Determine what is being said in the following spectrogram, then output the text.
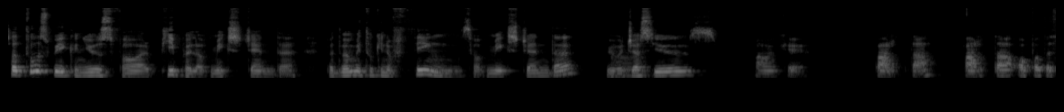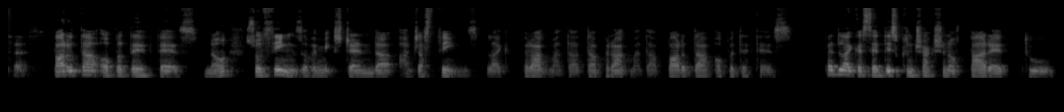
So tools we can use for people of mixed gender, but when we're talking of things of mixed gender, we would just ah. use. Ah, okay. Parta. Parta opote thes. Parta opote thes, no? So things of a mixed gender are just things, like pragmata, ta pragmata, parta opote thes. But like I said, this contraction of pare to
